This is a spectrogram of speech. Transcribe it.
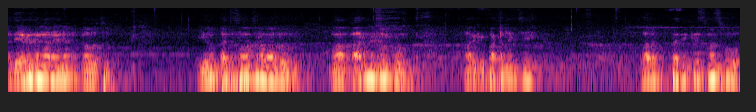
అది ఏ విధంగానైనా కావచ్చు. ఈ ప్రతి సంవత్సరం వాళ్ళు మా కార్మికులకు వారికి బట్టలు ఇచ్చి వాళ్ళకు ప్రతి క్రిస్మస్కు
